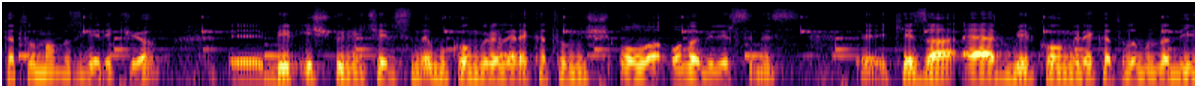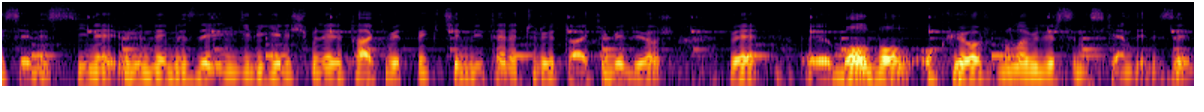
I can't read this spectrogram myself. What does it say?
katılmamız gerekiyor. E, bir iş günü içerisinde bu kongrelere katılmış ol, olabilirsiniz. E, Keza eğer bir kongre katılımında değilseniz yine ürünlerinizle ilgili gelişmeleri takip etmek için literatürü takip ediyor ve e, bol bol okuyor bulabilirsiniz kendinizi.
